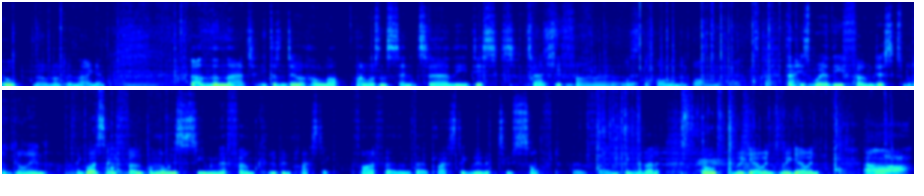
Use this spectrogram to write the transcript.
Oh, no, I'm not doing that again. But other than that, it doesn't do a whole lot. I wasn't sent uh, the discs to actually fire out What's the hole in the bottom of it? That is where the foam discs would have gone in, I think. Well, I say foam, I'm always assuming they're foam. Could have been plastic. Fire further without plastic would be a bit too soft, though, foam, thinking about it. Oh, we're going, we're going. Ah!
